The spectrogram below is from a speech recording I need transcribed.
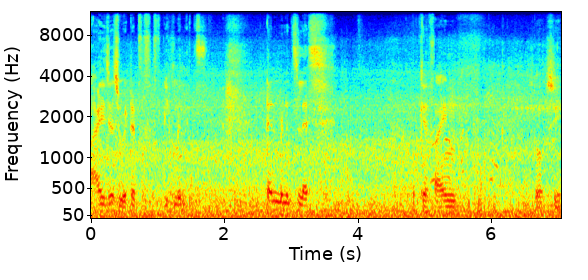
I just waited for 15 minutes. 10 minutes less. Okay fine. So see.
